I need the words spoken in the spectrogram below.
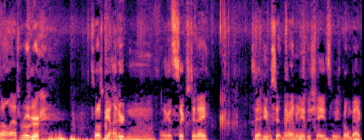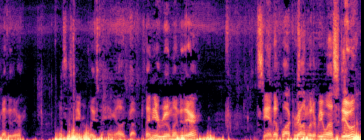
Well, that's Ruger. It's supposed to be 100 and I think it's six today. So yeah, he was sitting there underneath the shade, so he's going back under there. That's his favorite place to hang out. He's got plenty of room under there. Stand up, walk around, whatever he wants to do.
